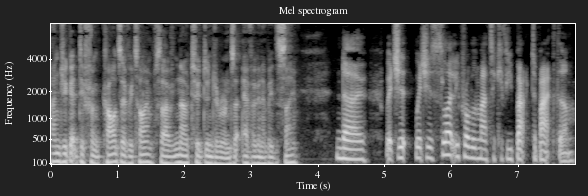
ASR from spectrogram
and you get different cards every time, so no two dungeon runs are ever going to be the same. No, which is, which is slightly problematic if you back to back them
